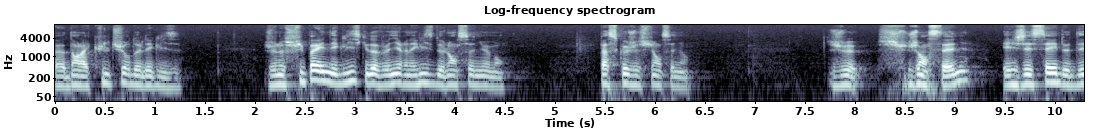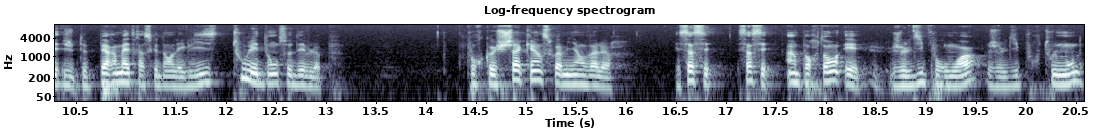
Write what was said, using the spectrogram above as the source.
euh, dans la culture de l'Église. Je ne suis pas une Église qui doit devenir une Église de l'enseignement, parce que je suis enseignant j'enseigne et j'essaye de, de, permettre à ce que dans l'Église, tous les dons se développent pour que chacun soit mis en valeur. Et ça, c'est important, et je le dis pour moi, je le dis pour tout le monde,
